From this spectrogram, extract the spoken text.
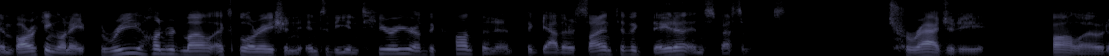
embarking on a 300 mile exploration into the interior of the continent to gather scientific data and specimens. Tragedy followed.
